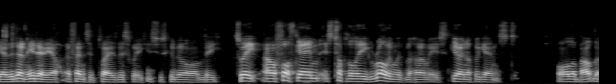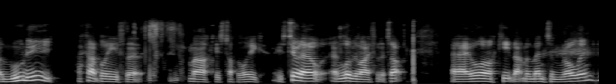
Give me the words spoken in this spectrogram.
Yeah, they don't need any offensive players this week. It's just going to be all on D. Sweet. Our fourth game is top of the league, rolling with Mahomes, going up against all about the Mooney. I can't believe that Mark is top of the league. He's 2 0 and loving life at the top. Uh, we want to keep that momentum rolling.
